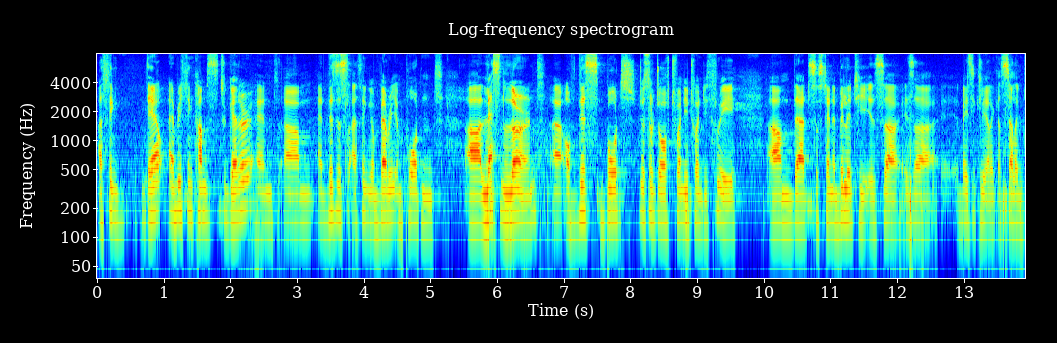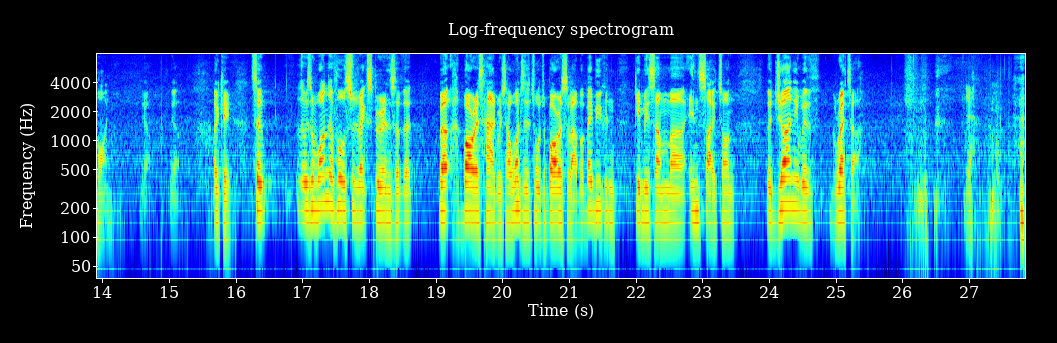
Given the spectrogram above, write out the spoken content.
I think there everything comes together, and, um, and this is, I think, a very important uh, lesson learned uh, of this boot Düsseldorf 2023. Um, that sustainability is, uh, is a, basically like a selling point. Yeah, yeah. Okay, so there was a wonderful sort of experience of that Boris had, which I wanted to talk to Boris about, but maybe you can give me some uh, insights on the journey with Greta. Yeah.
